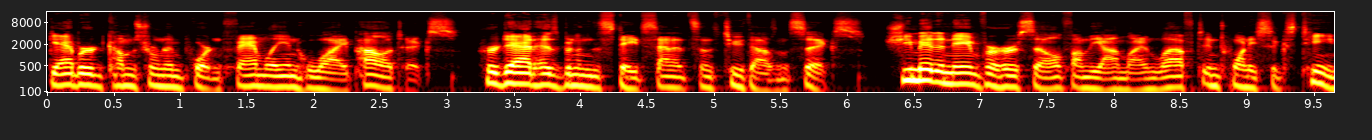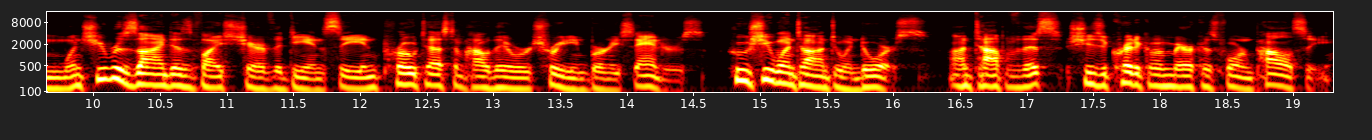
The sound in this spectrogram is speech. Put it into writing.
Gabbard comes from an important family in Hawaii politics. Her dad has been in the state senate since 2006. She made a name for herself on the online left in 2016 when she resigned as vice chair of the DNC in protest of how they were treating Bernie Sanders, who she went on to endorse. On top of this, she's a critic of America's foreign policy,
